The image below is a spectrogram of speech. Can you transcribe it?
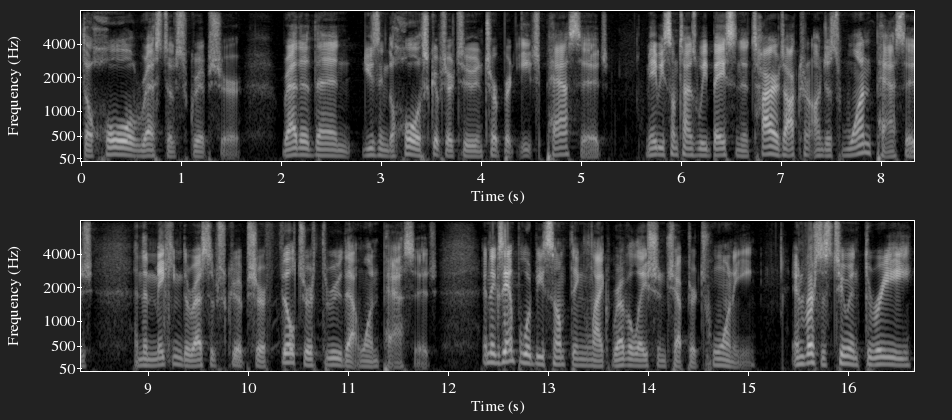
the whole rest of scripture rather than using the whole of scripture to interpret each passage. Maybe sometimes we base an entire doctrine on just one passage and then making the rest of scripture filter through that one passage. An example would be something like revelation chapter 20 in verses 2 and 3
